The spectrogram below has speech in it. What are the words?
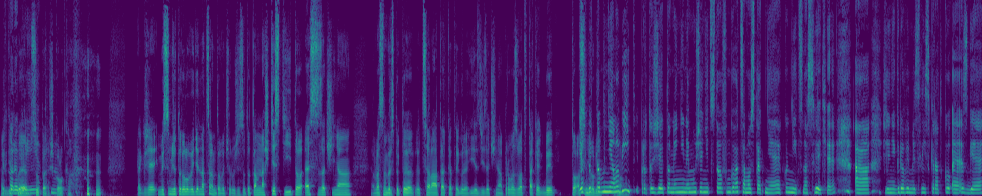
tak dobrý, super, hm. školka. Takže myslím, že to bylo vidět na celém tom večeru, že se to tam naštěstí, to S začíná, vlastně respektive celá ta kategorie ESG začíná provozovat tak, jak by to asi Jak by mělo to být. mělo no. být, protože to není, nemůže nic z toho fungovat samostatně, jako nic na světě a že někdo vymyslí zkratku ESG uh, eh,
